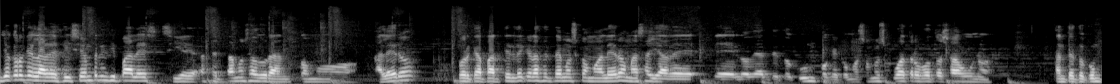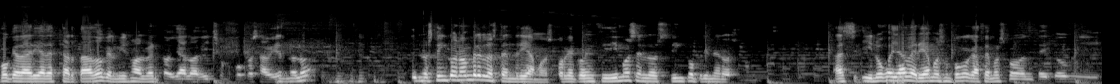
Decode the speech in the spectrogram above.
yo creo que la decisión principal es si aceptamos a Durant como alero, porque a partir de que lo aceptemos como alero, más allá de, de lo de Antetokounmpo, que como somos cuatro votos a uno, Antetokounmpo quedaría descartado, que el mismo Alberto ya lo ha dicho un poco sabiéndolo. Y los cinco nombres los tendríamos, porque coincidimos en los cinco primeros nombres. Así- y luego ya veríamos un poco qué hacemos con Tatum y,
